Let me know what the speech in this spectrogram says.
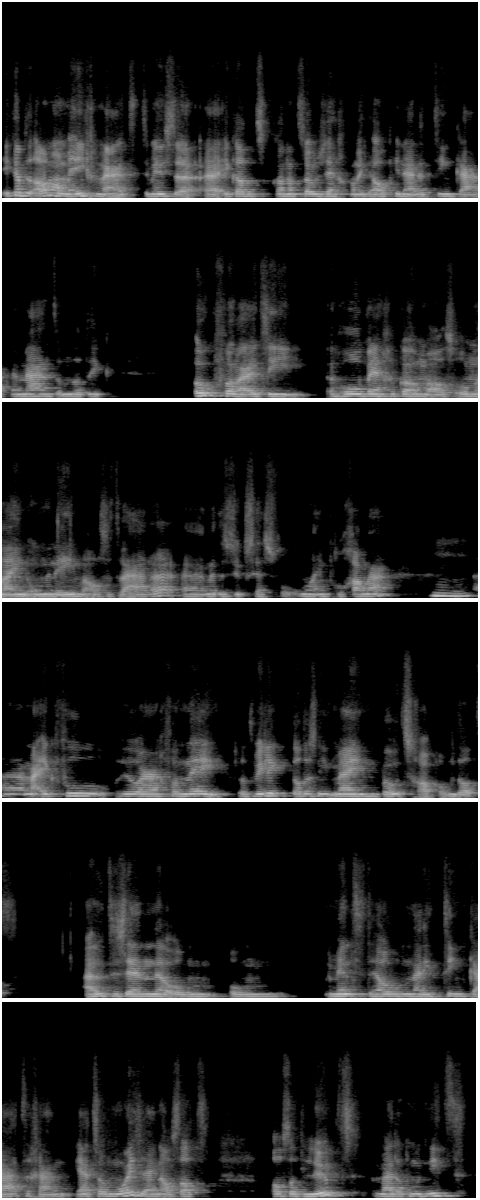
ik heb het allemaal meegemaakt. Tenminste, uh, ik het, kan het zo zeggen van ik help je naar de 10k per maand, omdat ik ook vanuit die rol ben gekomen als online ondernemer als het ware, uh, met een succesvol online programma. Mm uh, maar ik voel heel erg van nee, dat wil ik, dat is niet mijn boodschap om dat uit te zenden, om, om mensen te helpen om naar die 10k te gaan. Ja, het zou mooi zijn als dat, als dat lukt, maar dat moet niet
